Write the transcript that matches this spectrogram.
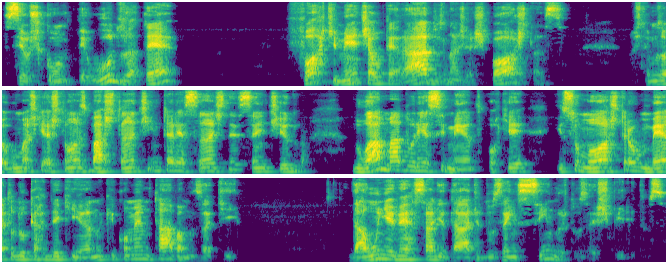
seus conteúdos até fortemente alterados nas respostas. Nós temos algumas questões bastante interessantes nesse sentido, no amadurecimento, porque isso mostra o método kardeciano que comentávamos aqui, da universalidade dos ensinos dos espíritos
